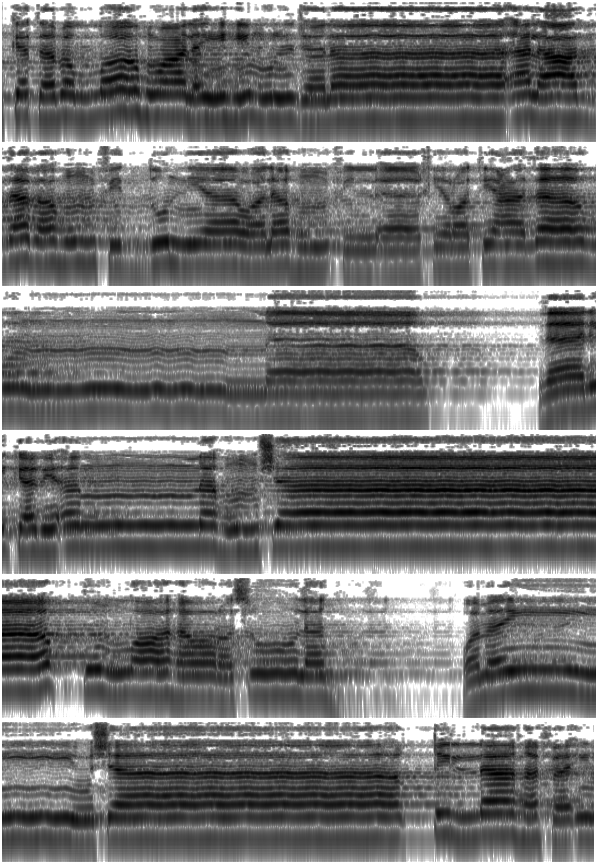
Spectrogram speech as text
كتب الله عليهم الجلاء لعذبهم في الدنيا ولهم في الآخرة عذاب النار. ذلك بأنهم شاقوا الله ورسوله ومن يشاق الله فإن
